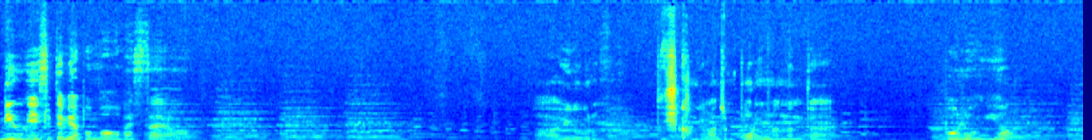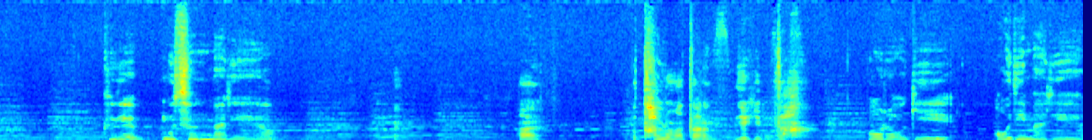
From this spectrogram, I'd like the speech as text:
미국에 있을 때 몇 번 먹어봤어요. 이거 그럼 무식한 게 완전 뽀록 났는데 그게 무슨 말이에요? 아, 뭐 탈로 났다는 얘기입니다. 뽀록이 어디 말이에요?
